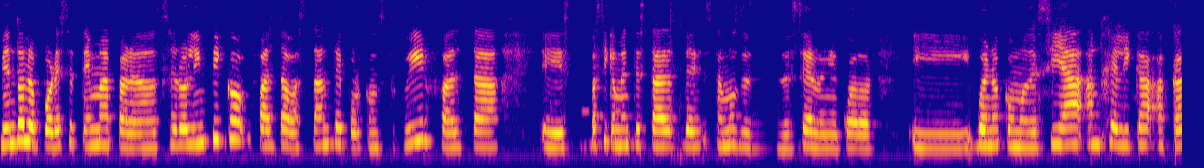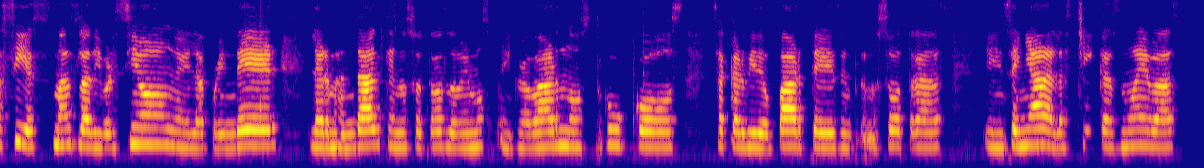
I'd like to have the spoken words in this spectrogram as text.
viéndolo por ese tema para ser olímpico, falta bastante por construir, falta, eh, básicamente está estamos desde cero en Ecuador. Y bueno, como decía Angélica, acá sí es más la diversión, el aprender, la hermandad que nosotros lo vemos grabarnos trucos, sacar videopartes entre nosotras, enseñar a las chicas nuevas.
